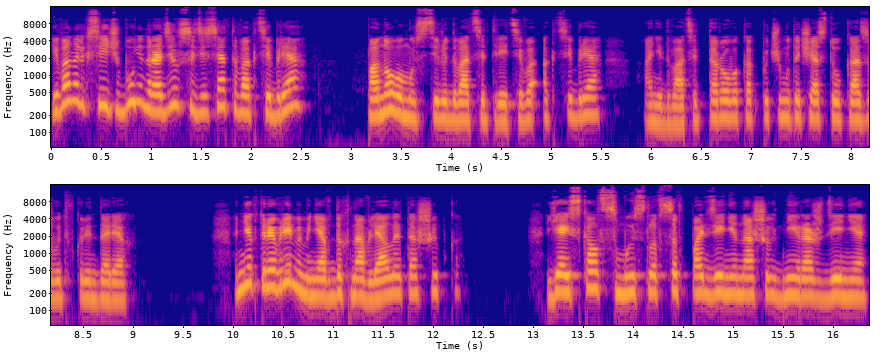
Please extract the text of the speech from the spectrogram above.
Иван Алексеевич Бунин родился 10 октября по новому стилю 23 октября, а не 22, как почему-то часто указывают в календарях. Некоторое время меня вдохновляла эта ошибка. Я искал смысла в совпадении наших дней рождения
